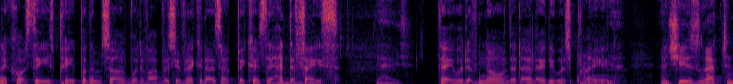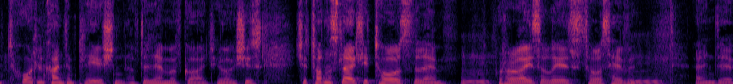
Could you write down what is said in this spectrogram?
And of course, these people themselves would have obviously recognised that because they had the Mm. faith, Yes. they would have known that Our Lady was praying. Yeah. And she is wrapped in total contemplation of the Lamb of God. You know, she's she's turning slightly towards the Lamb, hmm but her eyes are raised towards heaven. Mm. and uh,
